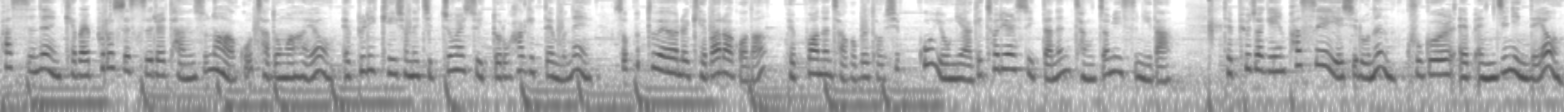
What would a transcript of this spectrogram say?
파스는 개발 프로세스를 단순화하고 자동화하여 애플리케이션에 집중할 수 있도록 하기 때문에 소프트웨어를 개발하거나 배포하는 작업을 더 쉽고 용이하게 처리할 수 있다는 장점이 있습니다. 대표적인 파스의 예시로는 구글 앱 엔진인데요.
